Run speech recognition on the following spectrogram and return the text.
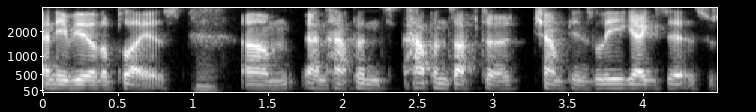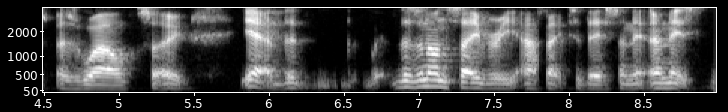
any of the other players, yeah. um, and happens happens after Champions League exit as, as well. So, yeah, the, there's an unsavoury aspect to this, and it, and it's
